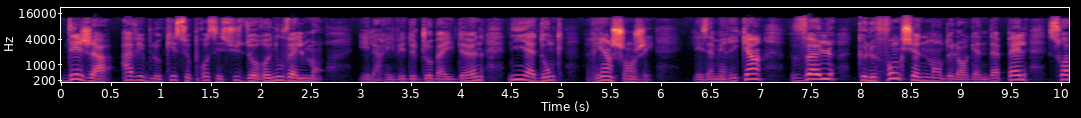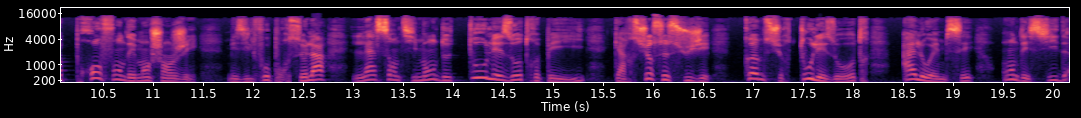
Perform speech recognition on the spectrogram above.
déjà avaient bloqué ce processus de renouvellement. Et l'arrivée de Joe Biden n'y a donc rien changé. Les Américains veulent que le fonctionnement de l'organe d'appel soit profondément changé, mais il faut pour cela l'assentiment de tous les autres pays, car sur ce sujet, comme sur tous les autres, à l'OMC, on décide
